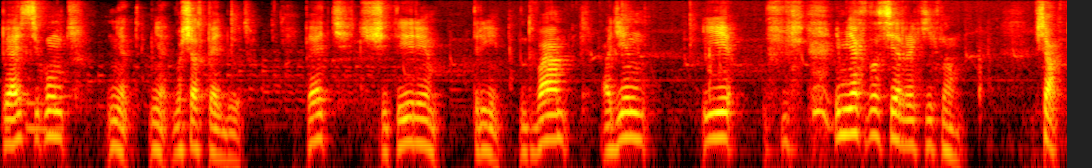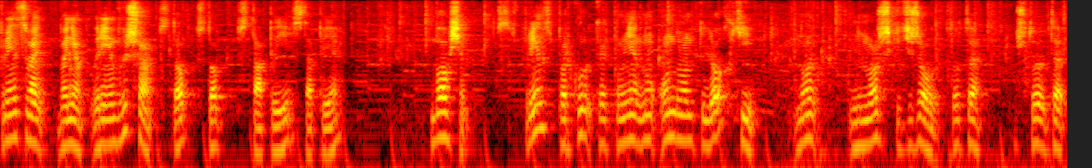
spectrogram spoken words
5 секунд. Нет, нет, вот сейчас 5 будет. 5, 4, 3, 2, 1. И... И меня кто-то сервер кикнул. Все, в принципе, Ванек, время вышло. Стоп, стоп, стопы, стопы. В общем, в принципе, паркур, как по мне, ну, он довольно-таки легкий, но немножечко тяжелый. Кто-то что-то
